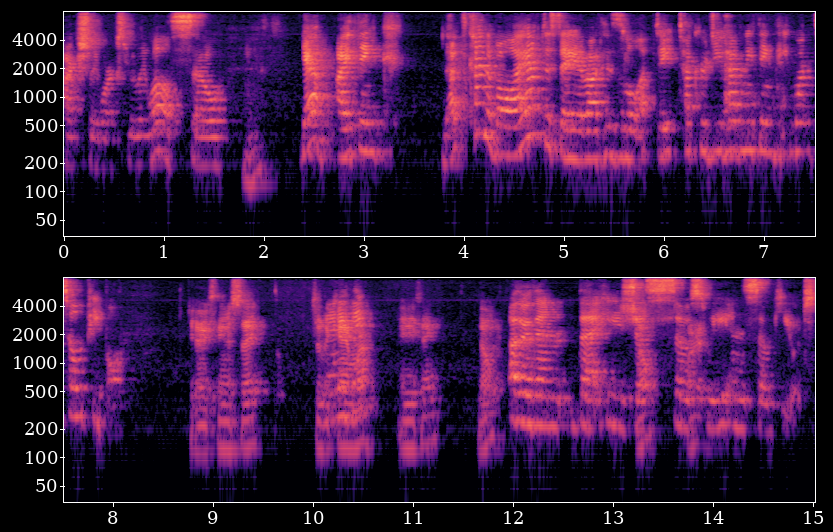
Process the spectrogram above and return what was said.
actually works really well so Mhm. yeah i think that's kind of all i have to say about his little update tucker do you have anything that you want to tell the people You have anything to say to the Anything? camera? Anything? No? Other than that he's No? just so Okay. sweet and so cute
